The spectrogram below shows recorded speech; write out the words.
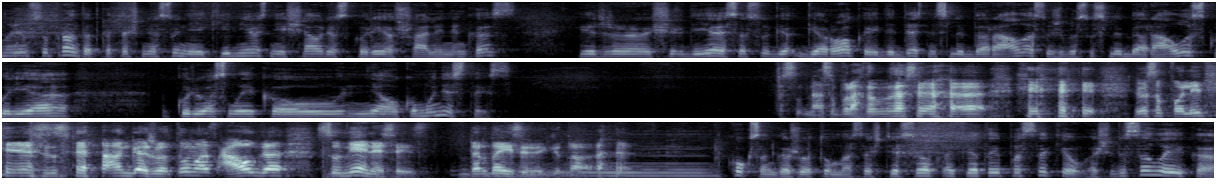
Na, jūs suprantat, kad aš nesu nei Kinijos, nei Šiaurės Korejos šalininkas. Ir širdyje esu gerokai didesnis liberalas už visus liberalus, kurie, kuriuos laikau neokomunistais. Mes supratom, jūsų politinis angažuotumas auga su mėnesiais. Dar daisime iki to. Mm, koks angažuotumas? Aš tiesiog apie tai pasakiau. Aš visą laiką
